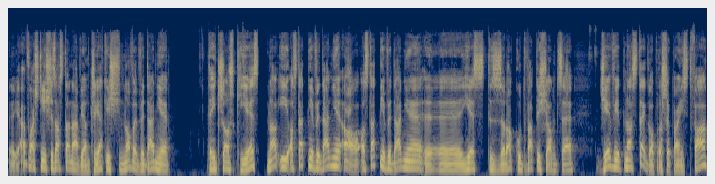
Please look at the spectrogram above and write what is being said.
Ja właśnie się zastanawiam, czy jakieś nowe wydanie tej książki jest. No i ostatnie wydanie, o, ostatnie wydanie y, jest z roku 2019, proszę Państwa.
